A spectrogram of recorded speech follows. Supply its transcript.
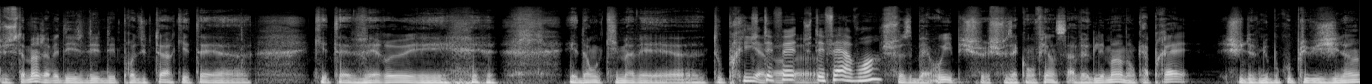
justement, j'avais des, des- des producteurs qui étaient euh, qui étaient véreux et et donc qui m'avaient euh, tout pris. Tu t'es fait, euh, tu t'es fait avoir? je faisais, ben oui, puis je, je faisais confiance aveuglément. Donc après, je suis devenu beaucoup plus vigilant.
